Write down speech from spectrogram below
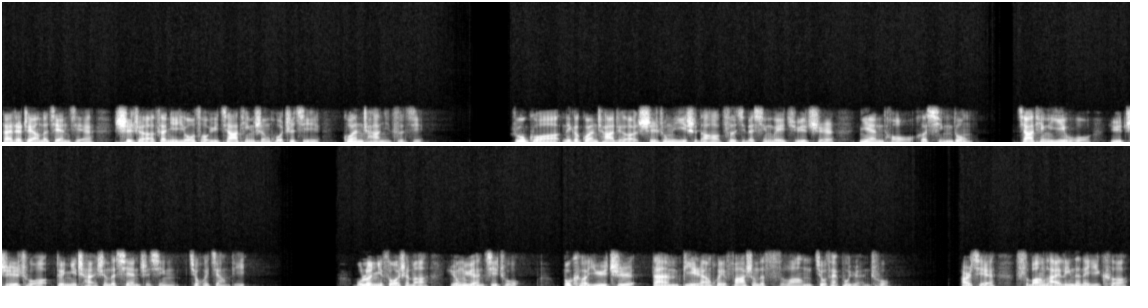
带着这样的见解，试着在你游走于家庭生活之际，观察你自己。如果那个观察者始终意识到自己的行为举止、念头和行动，家庭义务。与执着对你产生的限制性就会降低。无论你做什么，永远记住，不可预知但必然会发生的死亡就在不远处，而且死亡来临的那一刻，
